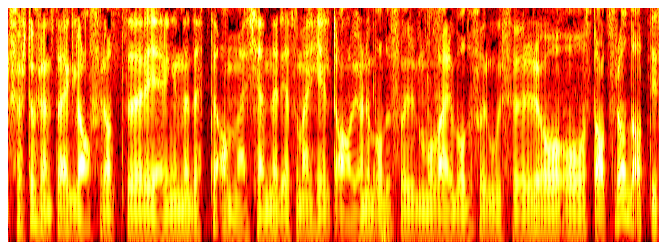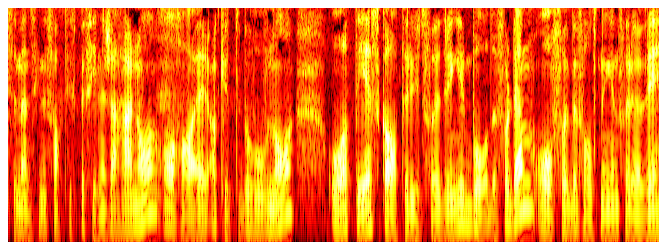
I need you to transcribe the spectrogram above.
Først og fremst er jeg glad for at eh, regjeringen med dette anerkjenner det som er helt avgjørende for, må være både for ordfører og, og, statsråd, at disse menneskene faktisk befinner seg her nå og har akutte behov nå. Og at det skaper utfordringer både for dem og for befolkningen for øvrig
